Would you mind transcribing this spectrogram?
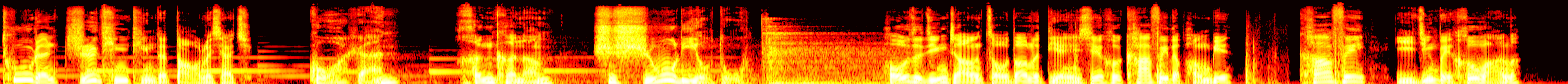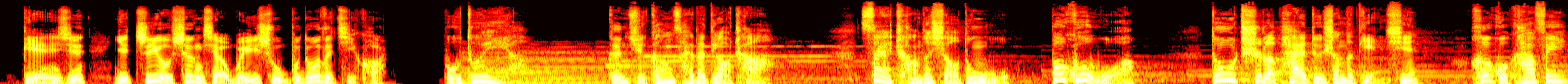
突然直挺挺地倒了下去。果然，很可能是食物里有毒。猴子警长走到了点心和咖啡的旁边，咖啡已经被喝完了，点心也只有剩下为数不多的几块。不对呀，根据刚才的调查，在场的小动物，包括我，都吃了派对上的点心，喝过咖啡。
